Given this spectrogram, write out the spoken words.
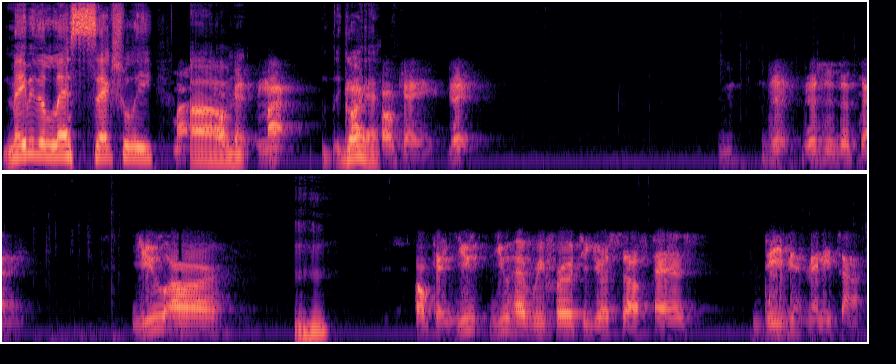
Maybe the less sexually. My, um, okay, my Go ahead. Okay, this, this, is the thing. You are Mm-hmm. okay. You you have referred to yourself as deviant many times,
